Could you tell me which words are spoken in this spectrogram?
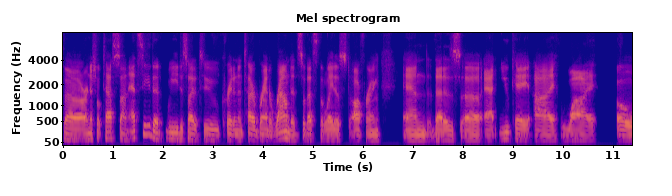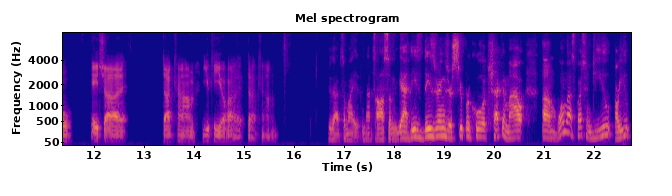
uh, our initial tests on Etsy that we decided to create an entire brand around it. So that's the latest offering, and that is uh, at UKIYOHI dot com, yukiyohai dot com. Do that to my that's awesome. Yeah these these rings are super cool. Check them out. Um one last question. Do you are you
